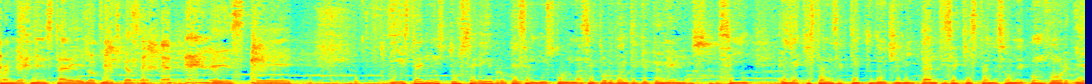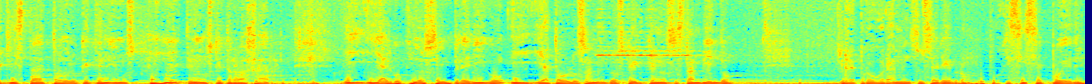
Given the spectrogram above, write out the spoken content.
bueno, ya tienes tarea y lo tienes que hacer. Este, y está en nuestro cerebro, que es el músculo más importante que tenemos. Y aquí están las actitudes limitantes, y aquí está la zona de confort, y aquí está todo lo que tenemos, uh -huh. que tenemos que trabajar. Y, y, algo que yo siempre digo, y, y a todos los amigos que, que, nos están viendo, reprogramen su cerebro, porque sí se puede.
